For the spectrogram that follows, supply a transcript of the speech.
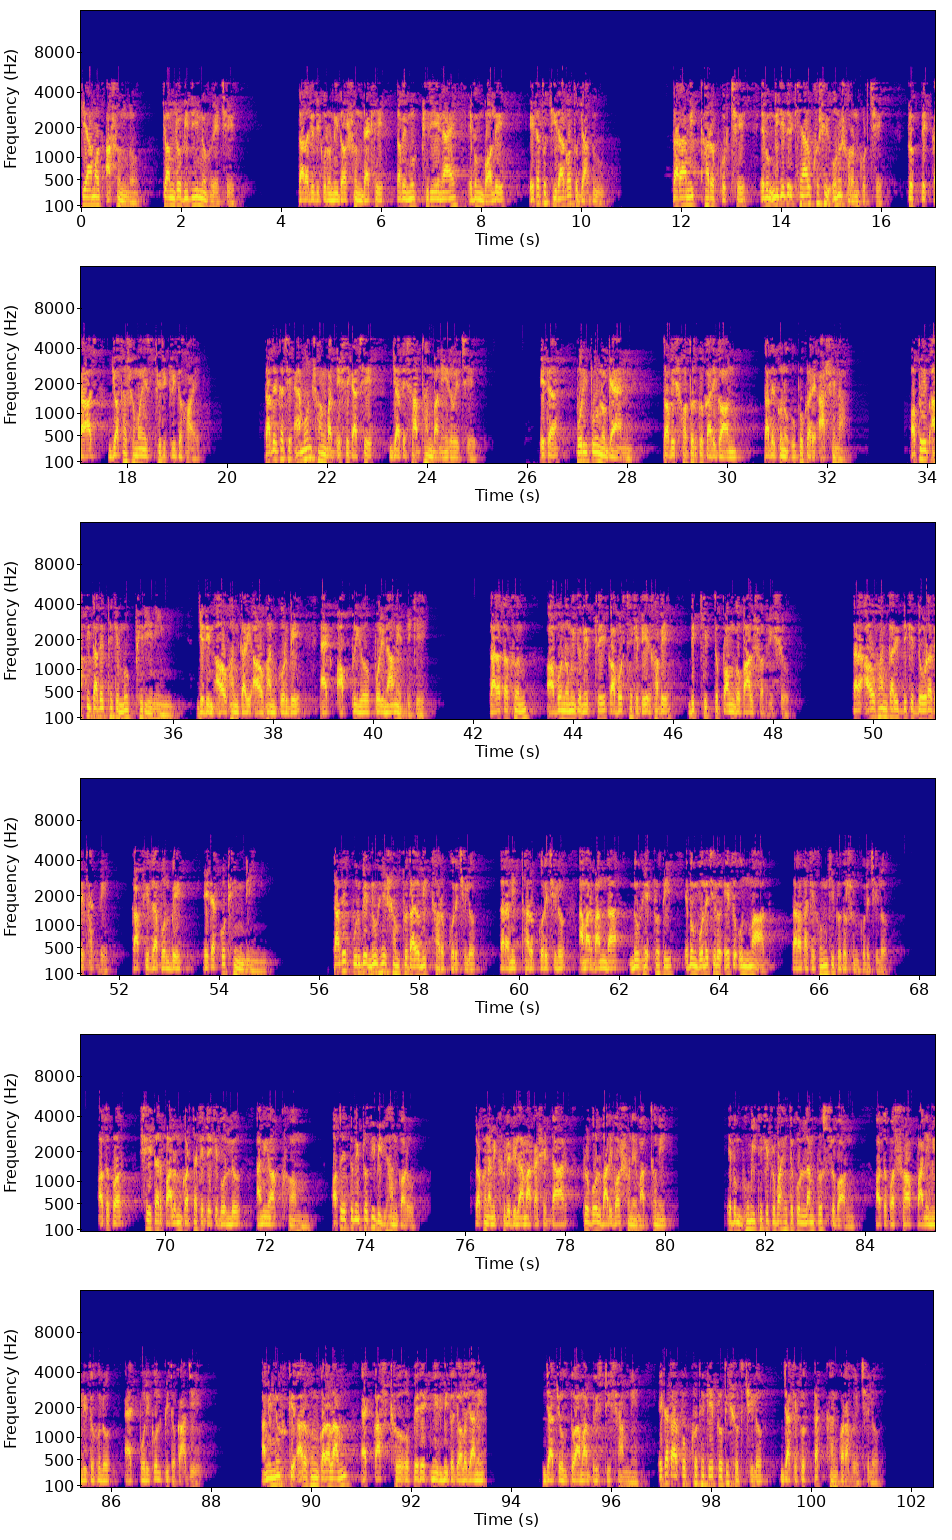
কেয়ামত আসন্ন, চন্দ্র বিদীর্ণ হয়েছে। তারা যদি কোনো নিদর্শন দেখে, তবে মুখ ফিরিয়ে নেয় এবং বলে, এটা তো চিরাগত জাদু। তারা মিথ্যারোপ করছে এবং নিজেদের খেয়াল খুশির অনুসরণ করছে। প্রত্যেক কাজ যথাসময়ে স্থিরীকৃত হয়। তাদের কাছে এমন সংবাদ এসে গেছে, যাতে সাবধান বানিয়ে রয়েছে। এটা পরিপূর্ণ জ্ঞান। তবে সতর্ককারীগণ তাদের কোনো উপকারে আসে না। অতএব আপনি তাদের থেকে মুখ ফিরিয়ে নিন। যেদিন আহ্বানকারী আহ্বান করবে এক অপ্রিয় পরিণামের দিকে। তারা তখন অবনমিত নেত্রে কবর থেকে বের হবে, বিক্ষিপ্ত পঙ্গপাল সদৃশ। তারা আহ্বানকারীর দিকে দৌড়াতে থাকবে। কাফিররা বলবে, এটা কঠিন দিন। তাদের পূর্বে নুহের সম্প্রদায় মিথ্যারোপ করেছিল। তারা মিথ্যারোপ করেছিল, আমার বান্দা নুহের প্রতি এবং বলেছিল, এ তো উন্মাদ। তারা তাকে হুমকি প্রদর্শন করেছিল। অতপর সে তার পালনকর্তাকে ডেকে বলল, আমি অক্ষম, অতএব তুমি প্রতিবিধান করো। তখন আমি খুলে দিলাম আকাশের দ্বার প্রবল বাড়ি বর্ষণের মাধ্যমে এবং ভূমি থেকে প্রবাহিত করলাম প্রশ্রবণ অতপর সব পানি মিলিত হল এক পরিকল্পিত কাজে। আমি নুহকে আরোহণ করালাম এক কাষ্ঠ ও পেরেক নির্মিত জলযানে, যা চলত আমার দৃষ্টির সামনে। এটা তার পক্ষ থেকে প্রতিশোধ ছিল, যাকে প্রত্যাখ্যান করা হয়েছিল।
